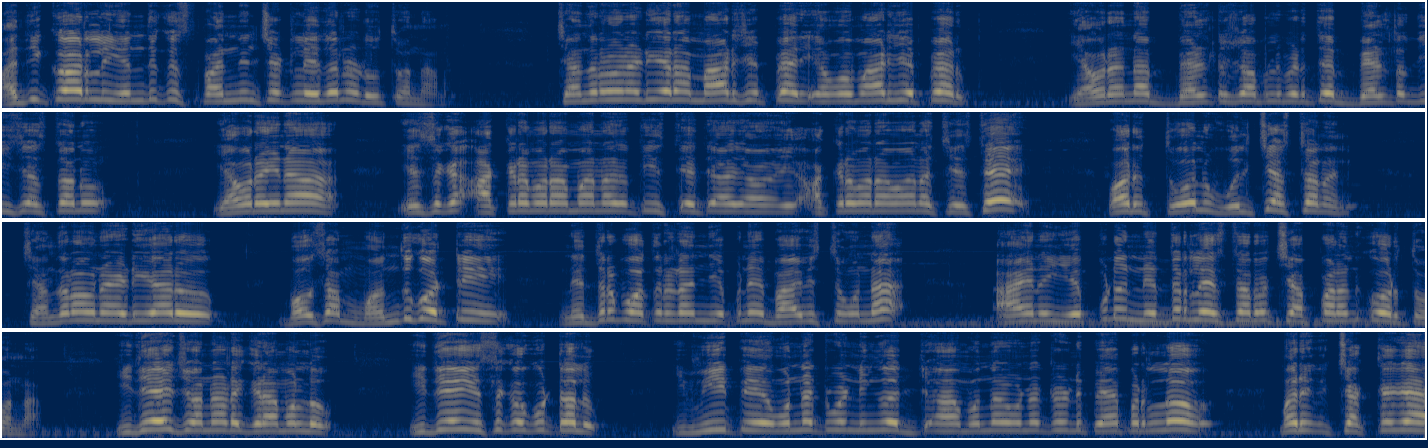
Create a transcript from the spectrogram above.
అధికారులు ఎందుకు స్పందించట్లేదని అడుగుతున్నాను. చంద్రబాబు నాయుడు గారు ఆ మాట చెప్పారు ఓ మాట చెప్పారు. ఎవరైనా బెల్ట్ షాపులు పెడితే బెల్ట్ తీసేస్తాను. ఎవరైనా ఇసుక అక్రమ రవాణా తీస్తే అక్రమ రవాణా చేస్తే వారు తోలు ఒలిచేస్తానని. చంద్రబాబు నాయుడు గారు బహుశా మందు కొట్టి నిద్రపోతున్నాడని చెప్పి నేను భావిస్తూ ఉన్నా ఆయన ఎప్పుడు నిద్రలేస్తారో చెప్పాలని కోరుతూ ఉన్నా. ఇదే జొన్నాడ గ్రామంలో ఇదే ఇసుక గుట్టలు. మీ పే ఉన్నటువంటి ఇంకో ముందర ఉన్నటువంటి పేపర్లో మరి చక్కగా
